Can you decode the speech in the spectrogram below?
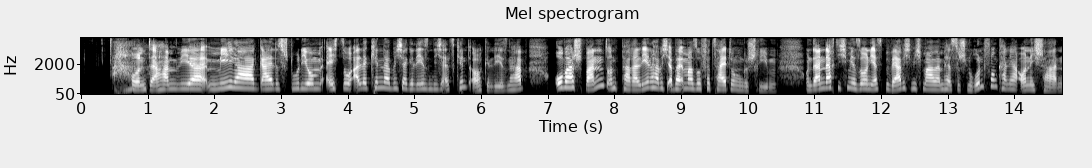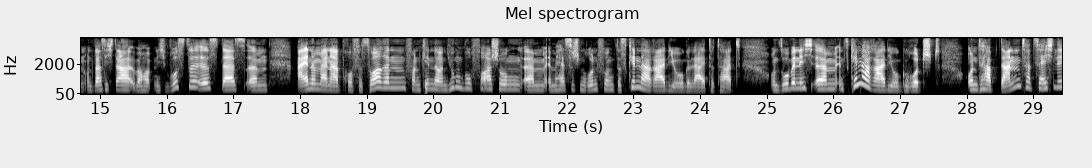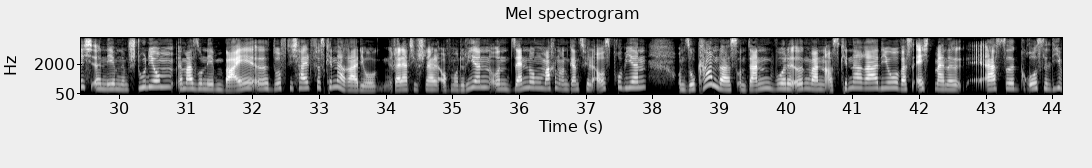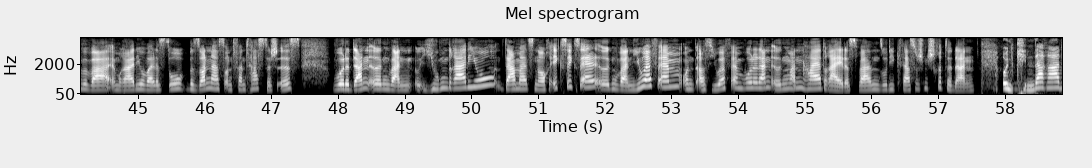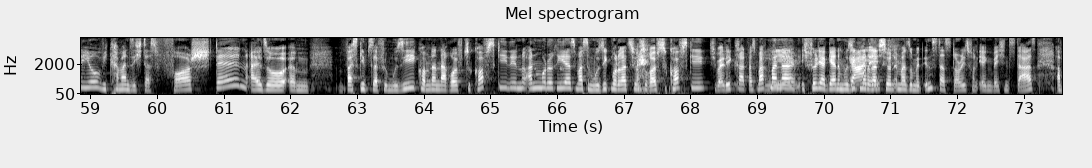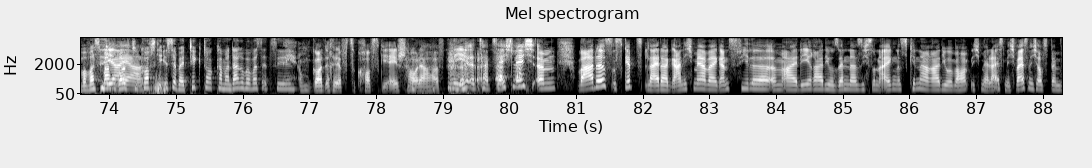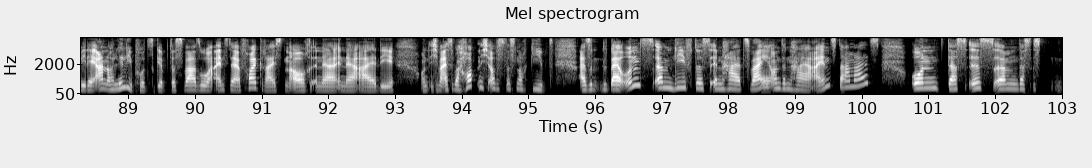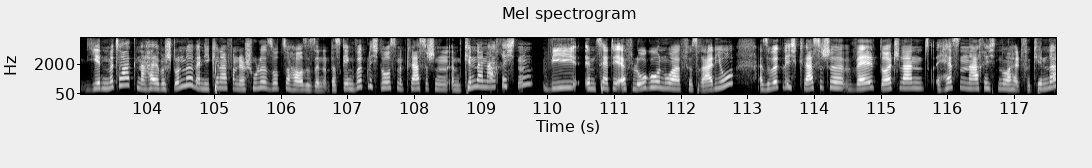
Und da haben wir mega geiles Studium, echt so alle Kinderbücher gelesen, die ich als Kind auch gelesen habe. Oberspannend und parallel habe ich aber immer so für Zeitungen geschrieben. Und dann dachte ich mir so, und jetzt bewerbe ich mich mal beim Hessischen Rundfunk, kann ja auch nicht schaden. Und was ich da überhaupt nicht wusste, ist, dass ähm, eine meiner Professorinnen von Kinder- und Jugendbuchforschung ähm, im Hessischen Rundfunk das Kinderradio geleitet hat. Und so bin ich ähm, ins Kinderradio gerutscht und habe dann tatsächlich äh, neben dem Studium immer so nebenbei äh, durfte ich halt fürs Kinderradio relativ schnell auch moderieren und Sendungen machen und ganz viel ausprobieren. Und so kam das. Und dann wurde irgendwann aus Kinderradio, was echt meine erste große Liebe war im Radio, weil es so besonders und fantastisch ist, wurde dann irgendwann Jugendradio, damals noch XXL, irgendwann UFM und aus UFM wurde dann irgendwann HR3. Das waren so die klassischen Schritte dann. Und Kinderradio, wie kann man sich das vorstellen? Also, ähm, was gibt's da für Musik? Kommt dann da Rolf Zukowski, den du anmoderierst? Machst du Musikmoderation zu Rolf Zukowski? Ich überlege gerade, was macht man da? Ich fülle ja gerne Musikmoderation immer so mit Insta-Stories von irgendwelchen Stars. Aber was macht ja, Rolf ja. Zukowski? Ist er bei TikTok? Kann man darüber was erzählen? Hey, um Gott, Rolf Zukowski, ey, schauderhaft. nee, äh, tatsächlich ähm, war das, es gibt's leider gar nicht mehr, weil ganz viele ähm, ARD-Radiosender sich so ein eigenes Kinderradio überhaupt nicht mehr leisten. Ich weiß nicht, ob es beim WDR noch Lilliputz gibt. Das war so eins der erfolgreichsten auch in der, in der ARD. Und ich weiß überhaupt nicht, ob es das noch gibt. Also bei uns ähm, lief das in HR2 und in HR1 damals. Und das ist, ähm, das ist jeden Mittag eine halbe Stunde, wenn die Kinder von der Schule so zu Hause sind. Und das ging wirklich los mit klassischen ähm, Kindernachrichten, wie im ZDF-Logo, nur fürs Radio. Also wirklich klassische Welt, Deutschland, Hessen-Nachrichten, nur halt für Kinder.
